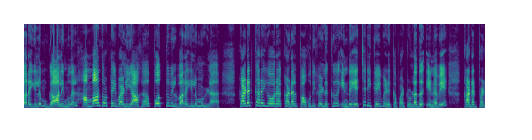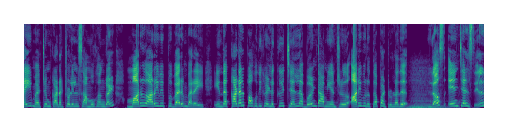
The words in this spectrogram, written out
வரையிலும் காலி முதல் ஹம்பாந்தோட்டை வழியாக பொத்துவில் வரையிலும் உள்ள கடற்கரையோர கடல் பகுதிகளுக்கு இந்த எச்சரிக்கை விடுக்கப்பட்டுள்ளது. எனவே கடற்படை மற்றும் கடற்றொழில் சமூகங்கள் மறு அறிவிப்பு வரும் வரை இந்த கடல் பகுதிகளுக்கு செல்ல வேண்டாம் என்று அறிவுறுத்தப்பட்டுள்ளது. லாஸ் ஏஞ்சல்ஸில்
